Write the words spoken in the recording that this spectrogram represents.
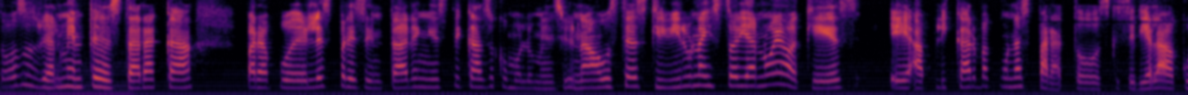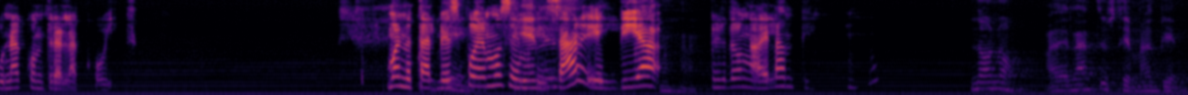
Todos realmente de estar acá para poderles presentar en este caso, como lo mencionaba usted, escribir una historia nueva que es eh, aplicar vacunas para todos, que sería la vacuna contra la COVID. Bueno, tal vez podemos empezar el día, perdón, adelante. No, no, adelante usted más bien.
